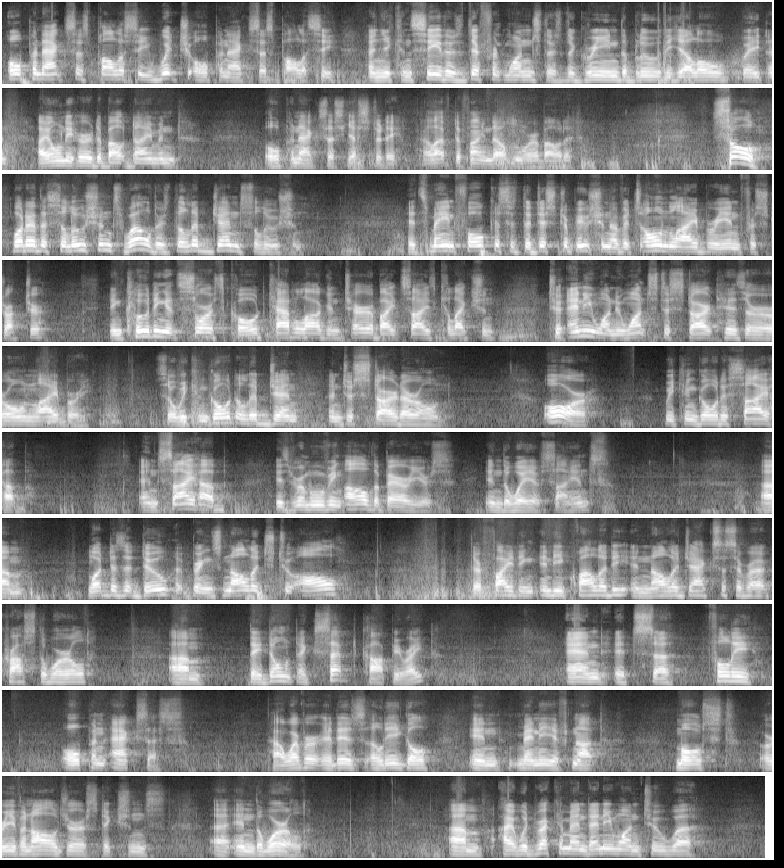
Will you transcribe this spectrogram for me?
Open access policy, which open access policy? And you can see there's different ones. There's the green, the blue, the yellow, wait, and I only heard about diamond open access yesterday. I'll have to find out more about it. So, what are the solutions? Well, there's the LibGen solution. Its main focus is the distribution of its own library infrastructure including its source code, catalog, and terabyte-sized collection to anyone who wants to start his or her own library. So we can go to LibGen and just start our own. Or we can go to Sci-Hub. And Sci-Hub is removing all the barriers in the way of science. Um, what does it do? It brings knowledge to all they're fighting inequality in knowledge access across the world. Um, they don't accept copyright. And it's uh, fully open access. However, it is illegal in many, if not most, or even all jurisdictions uh, in the world. Um, I would recommend anyone to uh,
